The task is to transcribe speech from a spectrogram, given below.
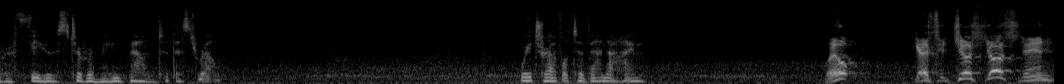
I refuse to remain bound to this realm. We travel to Vanaheim. Well, guess it's just us then.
